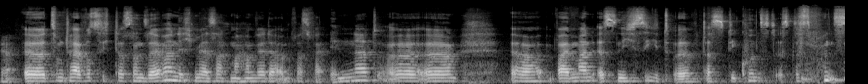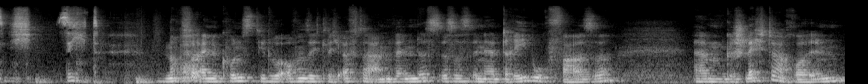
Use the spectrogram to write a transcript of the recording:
Ja. Äh, zum Teil wusste ich das dann selber nicht mehr. Sag mal, haben wir da irgendwas verändert? Äh, äh, weil man es nicht sieht, dass die Kunst ist, dass man es nicht sieht. Noch so eine Kunst, die du offensichtlich öfter anwendest, ist es in der Drehbuchphase ähm, Geschlechterrollen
